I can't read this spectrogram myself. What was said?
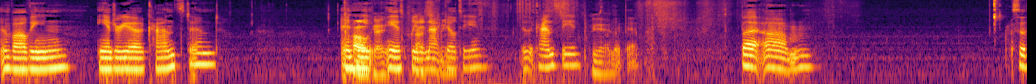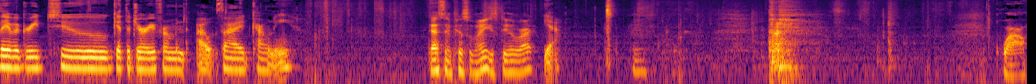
involving Andrea Constand. And he, Oh, okay. he has pleaded not guilty. Is it Consteed? Yeah. Something like that. But um so they've agreed to get the jury from an outside county. That's in Pennsylvania still, right? Yeah. Wow.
